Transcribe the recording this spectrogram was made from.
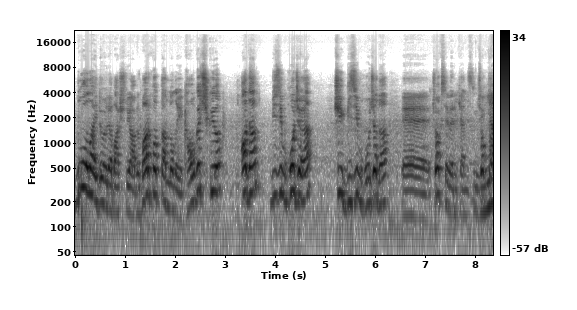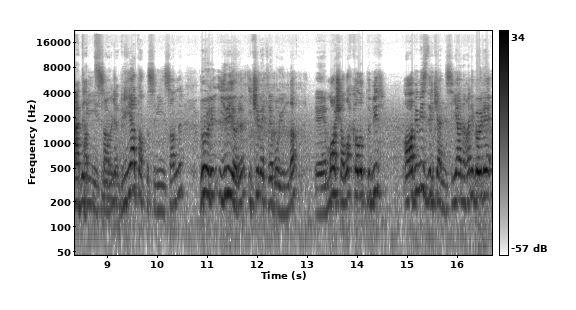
Bu olay da öyle başlıyor abi. Barkodtan dolayı kavga çıkıyor. Adam bizim hocaya ki bizim hoca da eee, çok severim kendisini. Çok Dünya tatlı bir tatlısı bir insandır. hocadır. Dünya tatlısı bir insandır. Böyle iri yarı 2 metre boyunda. eee, maşallah kalıplı bir abimizdir kendisi. Yani hani böyle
